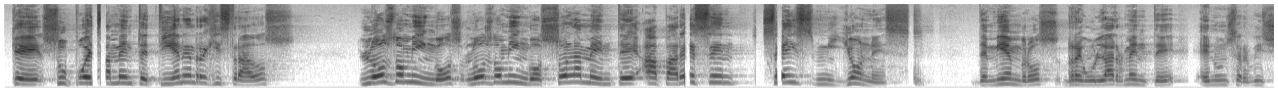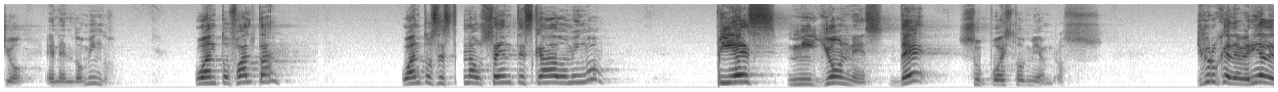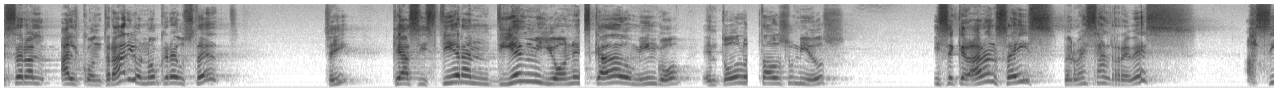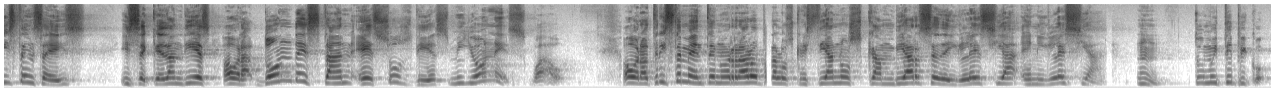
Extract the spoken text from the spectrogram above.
que supuestamente tienen registrados, los domingos, los domingos solamente aparecen 6 millones de miembros regularmente en un servicio en el domingo. ¿Cuánto falta? ¿Cuántos están ausentes cada domingo? 10 millones de supuestos miembros. Yo creo que debería de ser al, al contrario, ¿no cree usted? ¿Sí? Que asistieran 10 millones cada domingo en todos los Estados Unidos y se quedaran 6, pero es al revés. Asisten 6 y se quedan 10. Ahora, ¿dónde están esos 10 millones? Wow. Ahora, tristemente no es raro para los cristianos cambiarse de iglesia en iglesia. Mm, esto es muy típico.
